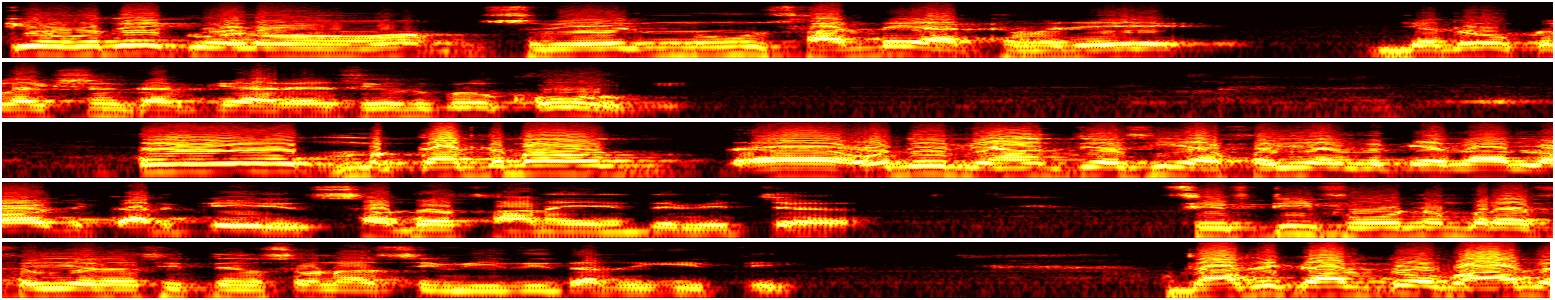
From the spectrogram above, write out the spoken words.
ਕਿ ਉਹਦੇ ਕੋਲੋਂ ਸਵੇਰ ਨੂੰ 8:30 ਵਜੇ ਜਦੋਂ ਕਲੈਕਸ਼ਨ ਕਰਕੇ ਆ ਰਿਹਾ ਸੀ, ਉਹਦੇ ਕੋਲ ਖੋਹ ਹੋ ਗਈ। ਉਹ ਮੁਕੱਦਮਾ ਉਹ- ਅਹ, ਉਹਦੇ ਬਿਆਨ ਤੇ ਅਸੀਂ ਐਫ ਆਈ ਆਰ ਵਗੈਰਾ ਲੌਜ ਕਰਕੇ ਸਦਰ ਥਾਣੇ ਦੇ ਵਿੱਚ 54 ਨੰਬਰ ਐਫ ਆਈ ਆਰ ਅਸੀਂ 379 ਵੀ ਦੀ ਦਰਜ ਕੀਤੀ। ਦਰਜ ਕਰਨ ਤੋਂ ਬਾਅਦ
